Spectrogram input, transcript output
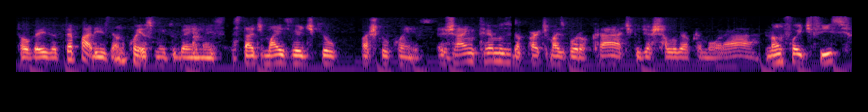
talvez até Paris. Né? Eu não conheço muito bem, mas a cidade mais verde que eu acho que eu conheço. Já em termos da parte mais burocrática, de achar lugar para morar, não foi difícil.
